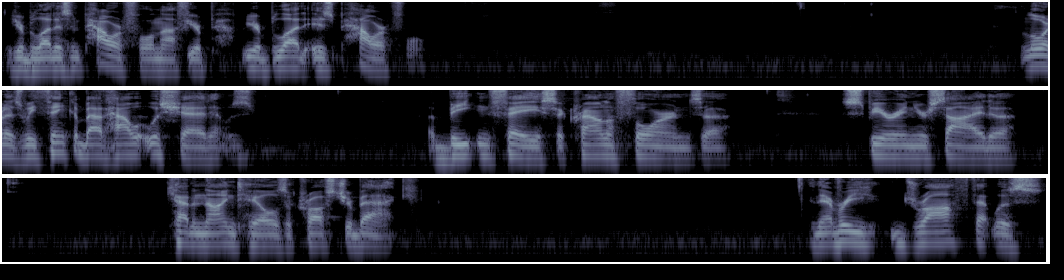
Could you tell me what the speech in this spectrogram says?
your blood isn't powerful enough. Your, your blood is powerful. Lord, as we think about how it was shed, it was a beaten face, a crown of thorns, a spear in your side, a cat of nine tails across your back. And every drop that was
